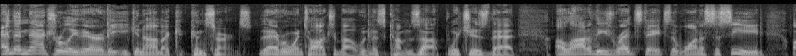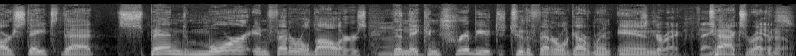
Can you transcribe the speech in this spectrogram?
And then naturally, there are the economic concerns that everyone talks about when this comes up, which is that a lot of these red states that want to secede are states that spend more in federal dollars than they contribute to the federal government in Mm-hmm. tax you. revenue. Yes.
